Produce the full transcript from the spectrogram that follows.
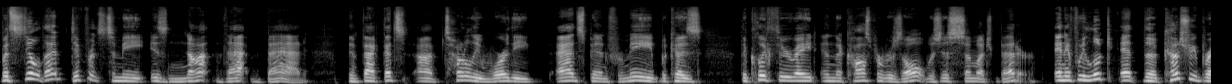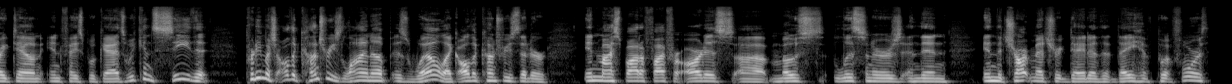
But still, that difference to me is not that bad. In fact, that's a totally worthy ad spend for me because the click through rate and the cost per result was just so much better. And if we look at the country breakdown in Facebook ads, we can see that pretty much all the countries line up as well. Like all the countries that are in my Spotify for artists, uh, most listeners, and then in the Chartmetric data that they have put forth,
